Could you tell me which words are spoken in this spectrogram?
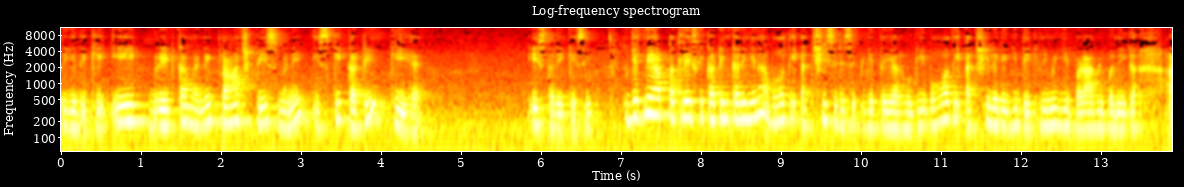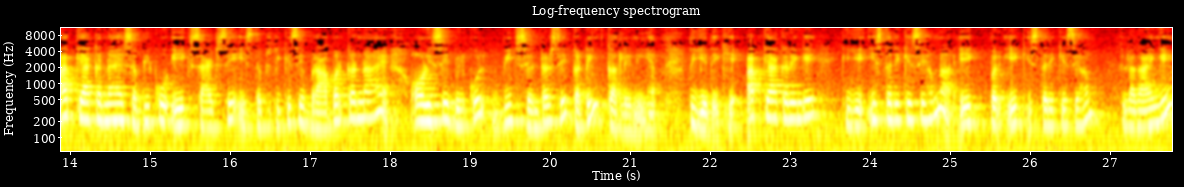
तो ये देखिए, एक ब्रेड का मैंने पाँच पीस मैंने इसकी कटिंग की है। इस तरीके से। तो जितने आप पतले इसकी कटिंग करेंगे ना, बहुत ही अच्छी सी रेसिपी ये तैयार होगी। बहुत ही अच्छी लगेगी देखने में, ये बड़ा भी बनेगा। अब क्या करना है, सभी को एक साइड से इस तरीके से बराबर करना है और इसे बिल्कुल बीच सेंटर से कटिंग कर लेनी है। तो ये देखिए, अब क्या करेंगे कि ये इस तरीके से हम ना, एक पर एक इस तरीके से हम लगाएँगे।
